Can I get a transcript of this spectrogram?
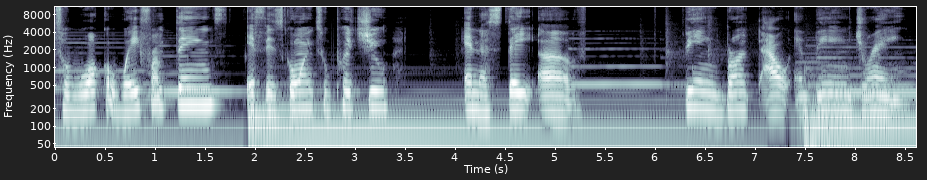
to walk away from things if it's going to put you in a state of being burnt out and being drained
